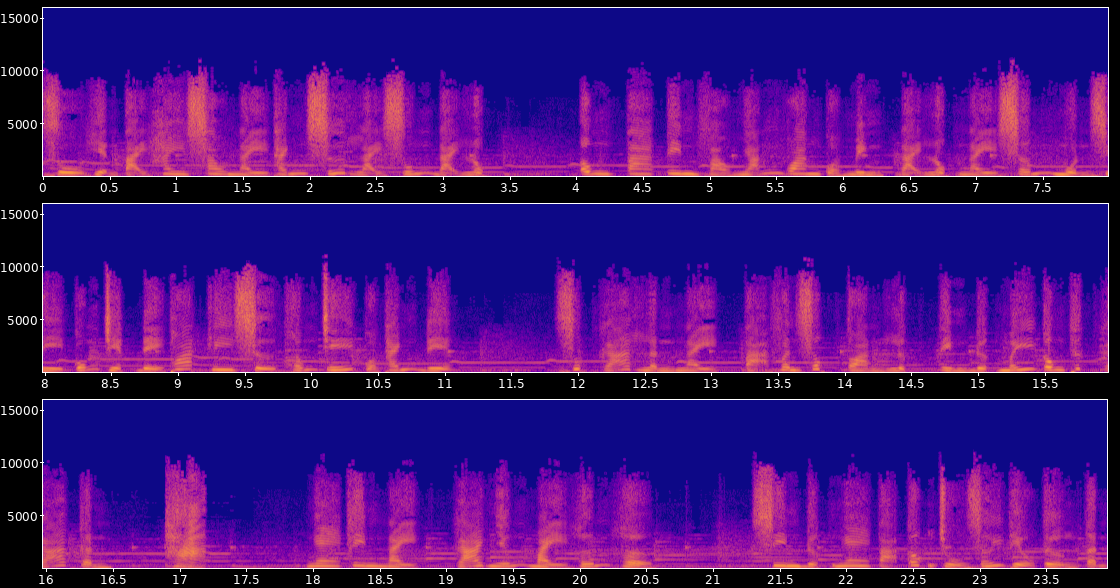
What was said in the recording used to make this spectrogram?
dù hiện tại hay sau này thánh sứ lại xuống đại lục. Ông ta tin vào nhãn quang của mình đại lục này sớm muộn gì cũng triệt để thoát ly sự khống chế của thánh địa. Giúp gã lần này tạ vân dốc toàn lực tìm được mấy công thức gã cần. Hả? Nghe tin này, gã những mày hớn hở. Xin được nghe tạ cốc chủ giới thiệu tường tận.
